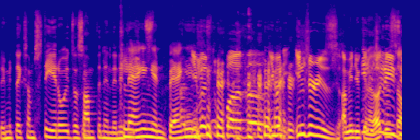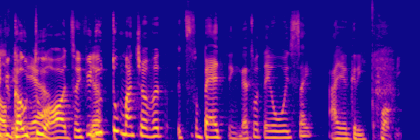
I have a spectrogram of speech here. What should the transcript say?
let me take some steroids or something, and then it Clanging and banging. even further Even injuries. I mean, you can hurt injuries yourself. if you yeah. go too hard. So if you Yeah. do too much of it, it's a bad thing. That's what they always say. I agree, Bobby.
